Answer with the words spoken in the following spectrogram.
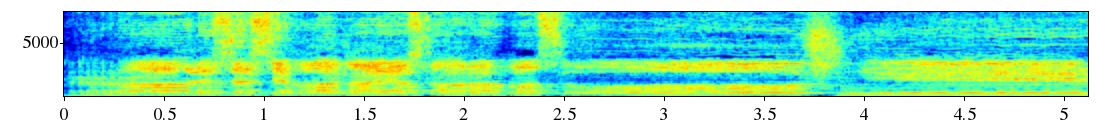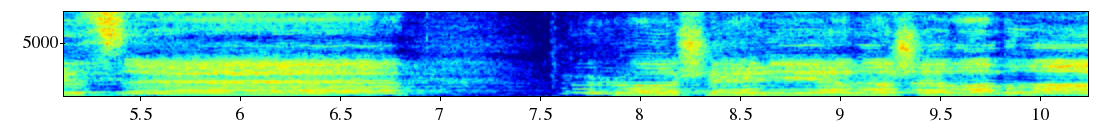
Радуйся, всеблагая скоропослушнице. Прошение нашего блага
